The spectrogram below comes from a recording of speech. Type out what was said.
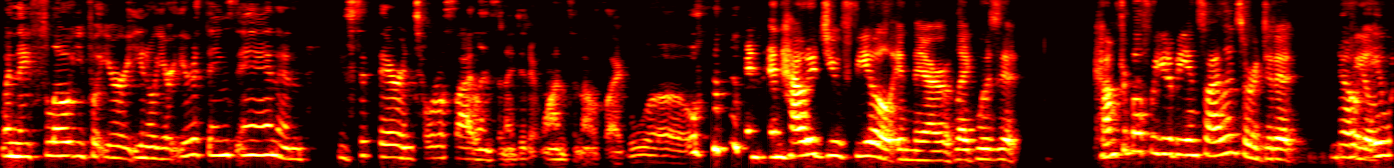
when they float, you put your, you know, your ear things in and you sit there in total silence and i did it once and i was like whoa. And, and how did you feel in there? Like was it comfortable for you to be in silence or did it no feel- it was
